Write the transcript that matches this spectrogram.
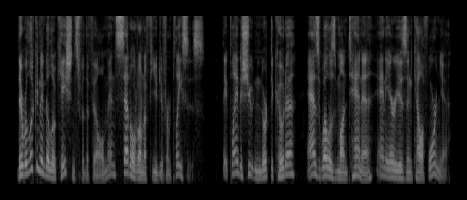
They were looking into locations for the film and settled on a few different places. They planned to shoot in North Dakota, as well as Montana and areas in California.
